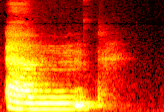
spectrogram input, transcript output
ähm,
